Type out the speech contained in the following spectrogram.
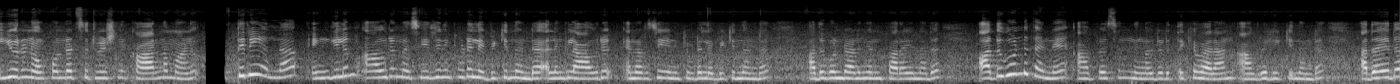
ഈ ഒരു നോ കോണ്ടാക്ട് സിറ്റുവേഷന് കാരണമാണ്. ഒത്തിരിയല്ല എങ്കിലും ആ ഒരു മെസ്സേജ് എനിക്കിവിടെ ലഭിക്കുന്നുണ്ട്. അല്ലെങ്കിൽ ആ ഒരു എനർജി എനിക്കിവിടെ ലഭിക്കുന്നുണ്ട്. അതുകൊണ്ടാണ് ഞാൻ പറയുന്നത്. അതുകൊണ്ട് തന്നെ ആ പേഴ്സൺ നിങ്ങളുടെ അടുത്തേക്ക് വരാൻ ആഗ്രഹിക്കുന്നുണ്ട്. അതായത്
